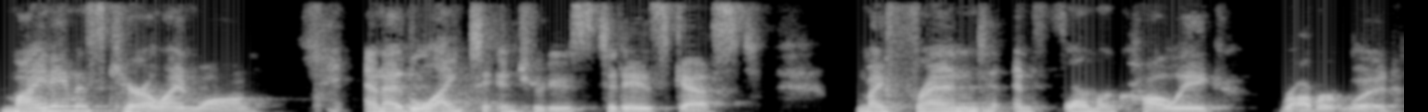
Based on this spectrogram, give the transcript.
My name is Caroline Wong, and I'd like to introduce today's guest, my friend and former colleague, Robert Wood.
